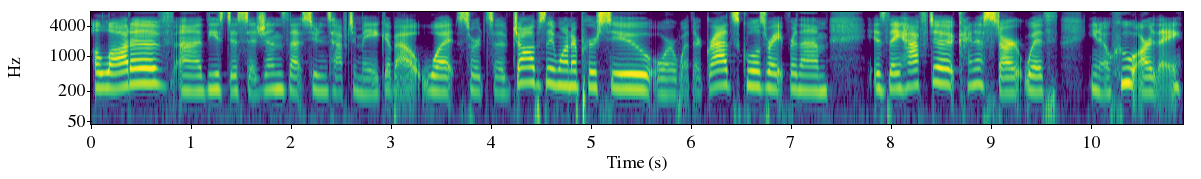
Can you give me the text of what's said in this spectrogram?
a lot of uh, these decisions that students have to make about what sorts of jobs they want to pursue or whether grad school is right for them is they have to kind of start with, you know, who are they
